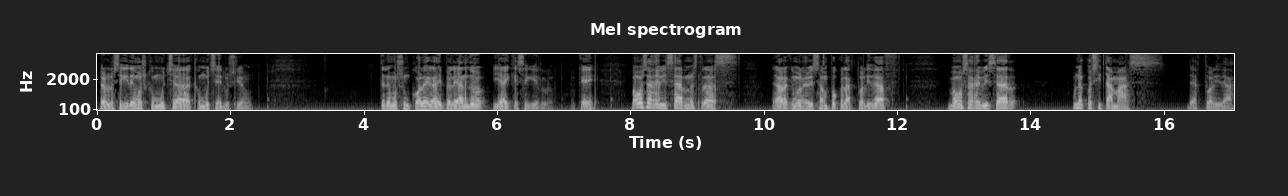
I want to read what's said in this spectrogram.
pero lo seguiremos con mucha, con mucha ilusión. Tenemos un colega ahí peleando y hay que seguirlo. ¿okay? Vamos a revisar nuestras. Ahora que hemos revisado un poco la actualidad, vamos a revisar una cosita más de actualidad,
